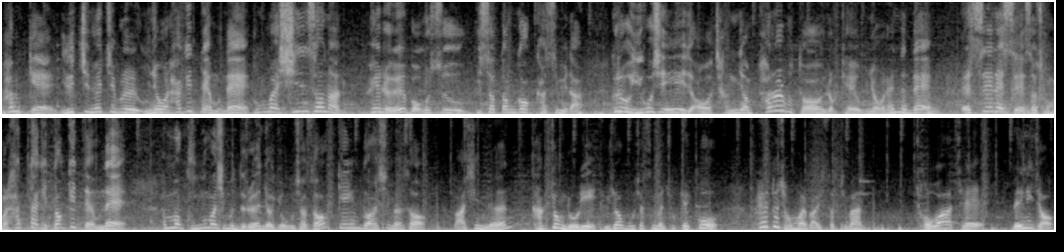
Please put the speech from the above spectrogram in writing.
함께 일진 횟집을 운영을 하기 때문에 정말 신선한 회를 먹을 수 있었던 것 같습니다. 그리고 이곳이 어, 작년 8월부터 이렇게 운영을 했는데 SNS에서 정말 핫하게 떴기 때문에 한번 궁금하신 분들은 여기 오셔서 게임도 하시면서 맛있는 각종 요리 드셔보셨으면 좋겠고 회도 정말 맛있었지만 저와 제 매니저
